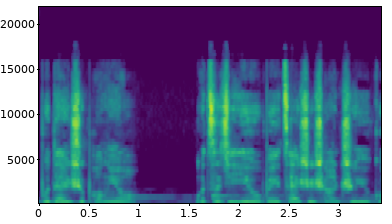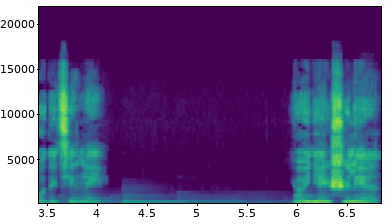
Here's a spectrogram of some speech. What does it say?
不单是朋友，我自己也有被菜市场治愈过的经历。有一年失恋，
